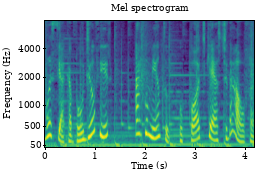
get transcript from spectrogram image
Você acabou de ouvir Argumento, o podcast da Alfa.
